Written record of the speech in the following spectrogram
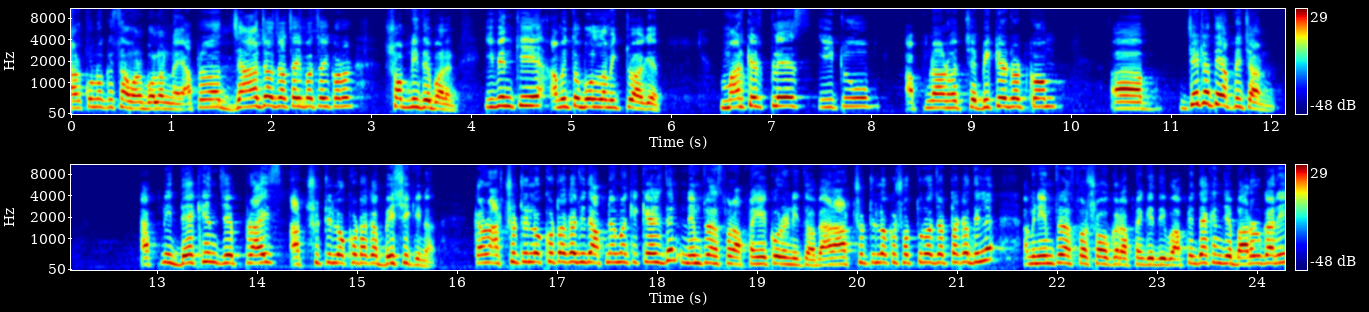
আর কোনো কিছু আমার বলার নাই। আপনারা যা যা যাচাই বাছাই করার সব নিতে পারেন। ইভেন কি, আমি তো বললাম একটু আগে মার্কেট প্লেস ইউটিউব আপনার হচ্ছে বিক্রয় ডট কম যেটাতে আপনি চান। আপনি দেখেন যে প্রাইস আটষট্টি লক্ষ টাকা বেশি কিনা। কারণ আটষট্টি লক্ষ টাকা যদি আপনি আমাকে ক্যাশ দেন নেম ট্রান্সফার আপনাকে করে নিতে হবে। আর আটষট্টি লক্ষ সত্তর হাজার টাকা দিলে আমি নেম ট্রান্সফার সহকারে আপনাকে দিব। আপনি দেখেন যে বারোর গাড়ি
